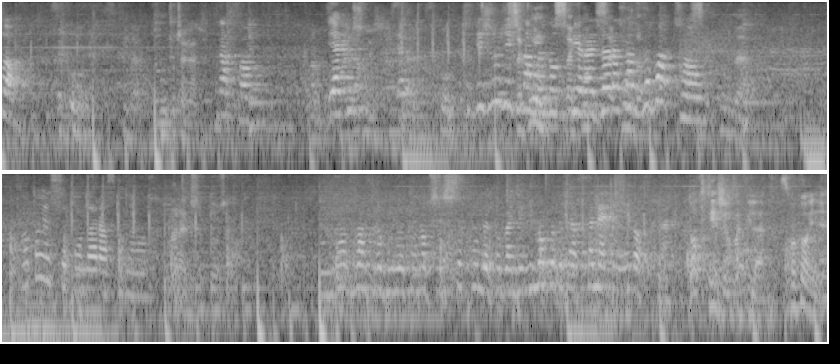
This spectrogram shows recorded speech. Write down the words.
Co? Musimy poczekać. Na co? Jak już... Jak, przecież ludzie się będą sekund- zbierać, zaraz nas zobaczą. Sekundę. No to jest sekunda, raz minęło. Marek, szybko uciekaj. Raz, dwa zrobimy to, no przez sekundę to będzie. Nie mogę być na scenę, jak mnie nie dotknę. Dotkniesz ją za chwilę, spokojnie.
